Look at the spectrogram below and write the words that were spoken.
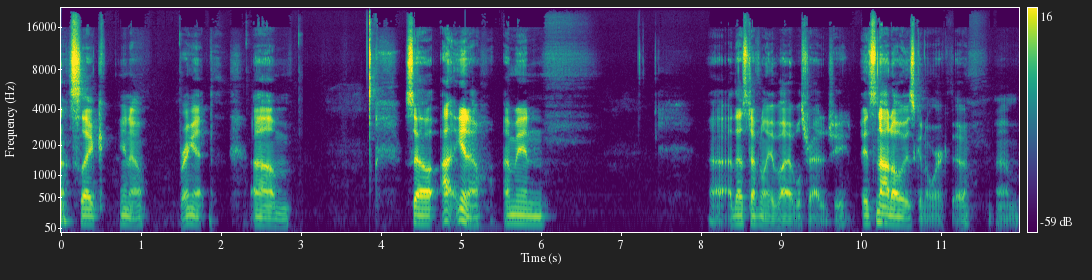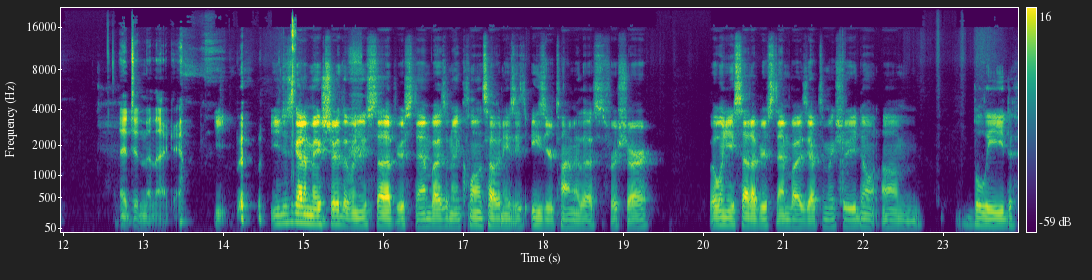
it's like you know bring it um so i you know i mean uh, that's definitely a viable strategy it's not always going to work though um it didn't in that game You just got to make sure that when you set up your standbys, I mean, clones have an easy, easier time of this for sure. But when you set up your standbys, you have to make sure you don't um, bleed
